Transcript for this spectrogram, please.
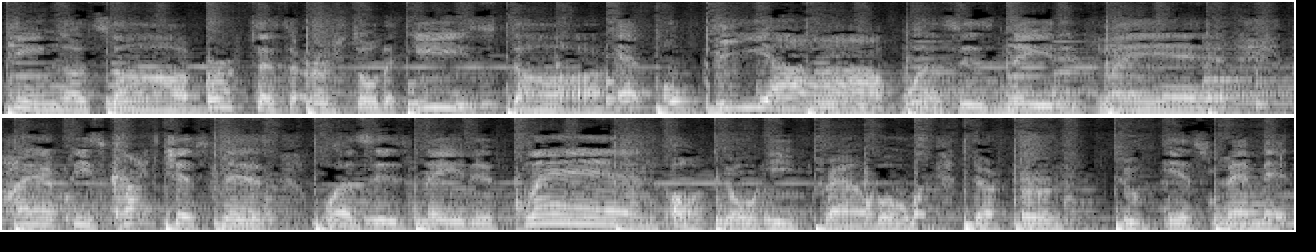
King Assar, birth as the earth stole the east star. Ethiopia was his native land. Higher peace consciousness was his native plan. Although he traveled the earth to its limit,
